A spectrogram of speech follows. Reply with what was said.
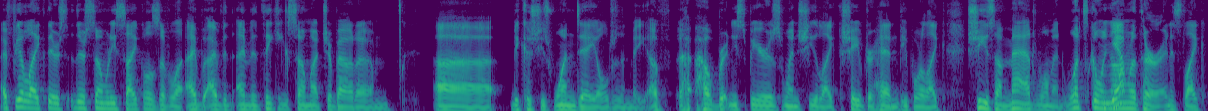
I feel like there's there's so many cycles of like I've I've been, I've been thinking so much about um uh because she's one day older than me. Of how Britney Spears when she like shaved her head and people were like she's a mad woman. What's going Yep. on with her? And it's like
